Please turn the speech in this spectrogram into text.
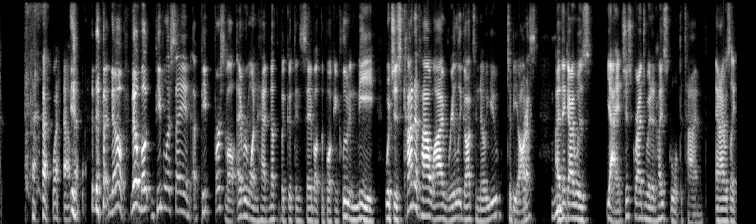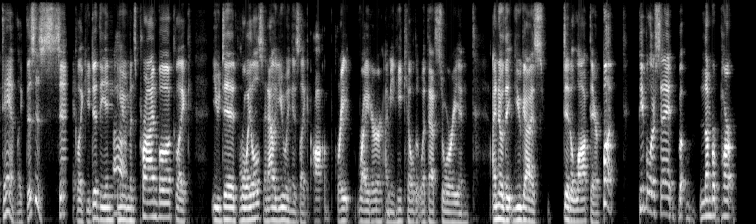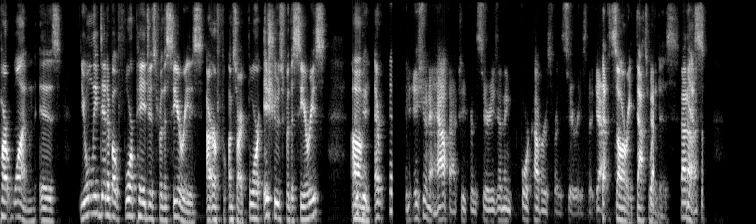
what happened? no, no. People are saying. Uh, pe- first of all, everyone had nothing but good things to say about the book, including me, which is kind of how I really got to know you. To be honest, right. mm-hmm. I think I was. Yeah, I had just graduated high school at the time, and I was like, damn, like this is sick. Like you did the oh. Inhumans oh. Prime book, like you did Royals, and Al Ewing is like a great writer. I mean, he killed it with that story, and I know that you guys did a lot there. But people are saying, but number part part one is you only did about four pages for the series, or I'm sorry, four issues for the series. Um, every, an issue and a half actually for the series, and then four covers for the series. But yeah, sorry, that's what yeah. it is. No, no, yes.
